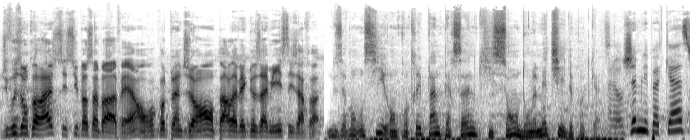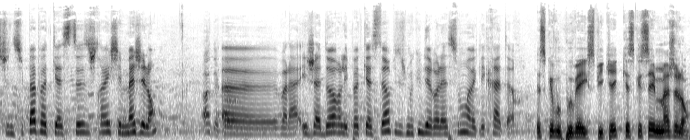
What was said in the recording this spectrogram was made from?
Je vous encourage, c'est super sympa à faire. On rencontre plein de gens, on parle avec nos amis, c'est sympa. Nous avons aussi rencontré plein de personnes qui sont dans le métier de podcast. Alors j'aime les podcasts, je ne suis pas podcasteuse, je travaille chez Magellan. Ah, euh, voilà, et j'adore les podcasteurs puisque je m'occupe des relations avec les créateurs. Est-ce que vous pouvez expliquer qu'est-ce que c'est Magellan?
